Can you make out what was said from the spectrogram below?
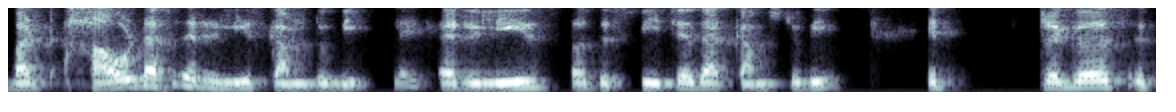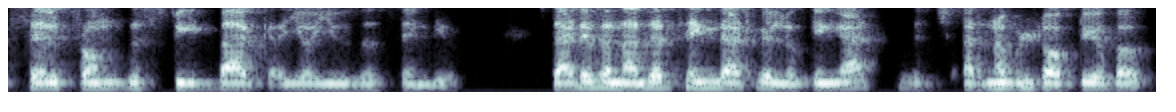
but how does a release come to be like a release or this feature that comes to be it triggers itself from this feedback your users send you so that is another thing that we're looking at which arna will talk to you about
